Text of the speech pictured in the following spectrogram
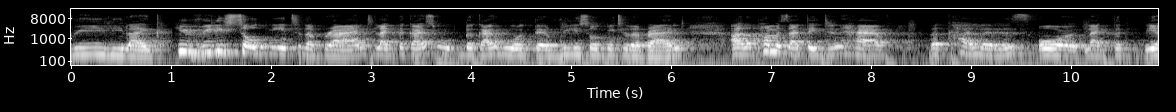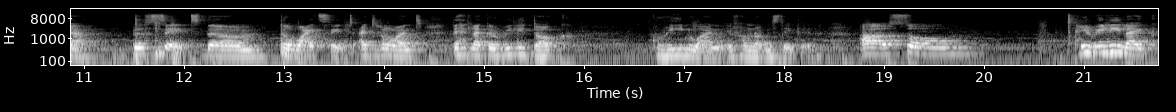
really like he really sold me into the brand like the guys who the guy who worked there really sold me to the brand uh, the problem is that they didn't have the colors or like the yeah the set the um, the white set i didn't want they had like a really dark green one if i'm not mistaken. Uh so he really like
